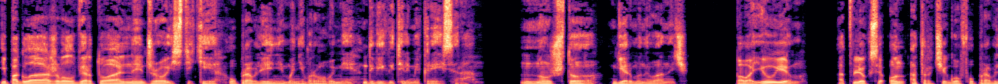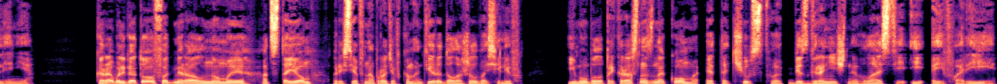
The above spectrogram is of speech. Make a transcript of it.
и поглаживал виртуальные джойстики управления маневровыми двигателями крейсера. «Ну что, Герман Иванович, повоюем?» — отвлекся он от рычагов управления. «Корабль готов, адмирал, но мы отстаем», — присев напротив командира, доложил Васильев. Ему было прекрасно знакомо это чувство безграничной власти и эйфории,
